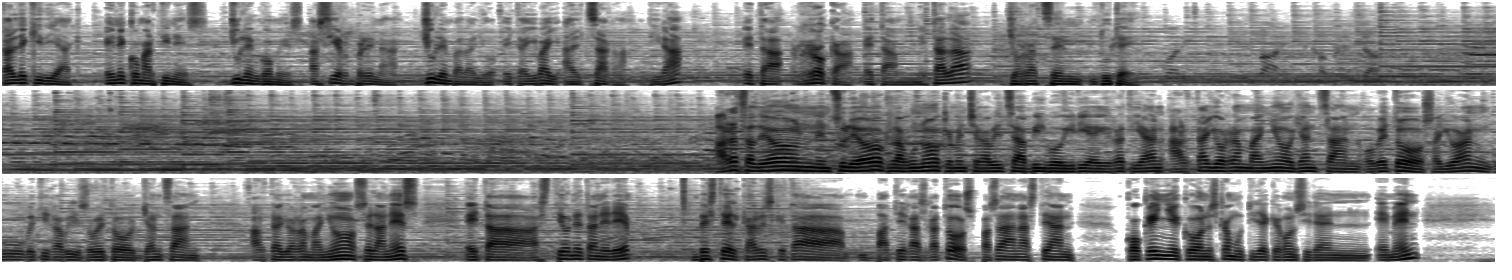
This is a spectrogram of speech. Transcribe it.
taldekideak Eneko Martinez, Julen Gomez, Asier Brena, Julen Badaio eta Ibai Altzaga dira eta roka eta metala jorratzen dute. Arratzaldeon entzuleok lagunok hemen gabiltza Bilbo iria irratian harta jorran baino jantzan hobeto saioan gu beti gabiz hobeto jantzan harta jorran baino zelan ez eta aste honetan ere beste elkarrizketa bategaz gatoz. Pasan astean kokeineko neskamutilek egon ziren hemen,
